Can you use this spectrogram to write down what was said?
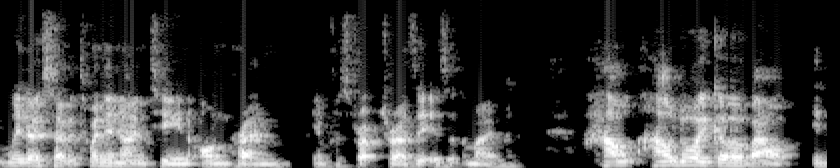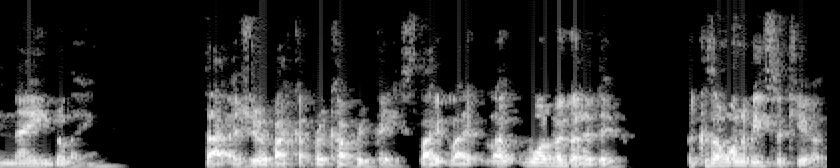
Windows Server 2019 on-prem infrastructure as it is at the moment. How how do I go about enabling that Azure Backup recovery piece? Like like like what have I got to do? Because I want to be secure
